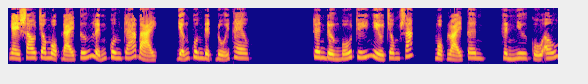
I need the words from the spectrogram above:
ngày sau cho một đại tướng lĩnh quân trá bại, dẫn quân địch đuổi theo. Trên đường bố trí nhiều chông sắt, một loại tên, hình như củ ấu.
